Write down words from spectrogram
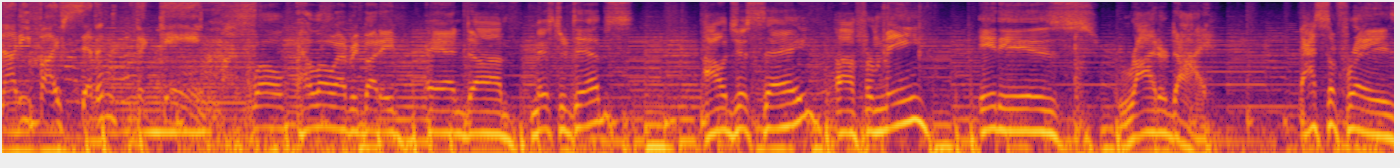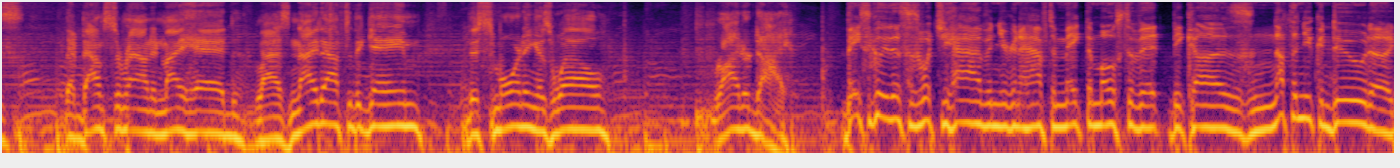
95.7 The Game. Well, hello, everybody. And uh, Mr. Dibs, I'll just say uh, for me, it is ride or die. That's the phrase that bounced around in my head last night after the game, this morning as well. Ride or die. basically this is what you have and you're going to have to make the most of it because nothing you can do to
